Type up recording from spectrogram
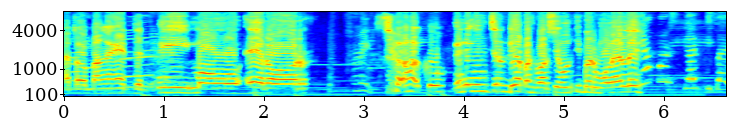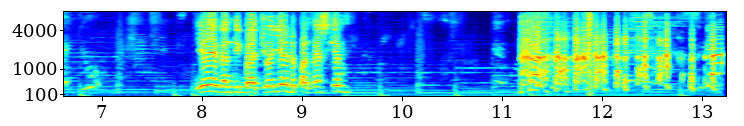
Atau manga Eden. Mau error. So aku Ini ngincer dia pas Marcia ulti baru mau leleh. Ini aku harus ganti baju. Iya ya ganti baju aja depan facecam. Enggak.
